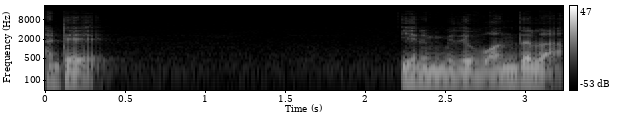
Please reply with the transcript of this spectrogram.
అంటే ఎనిమిది వందల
